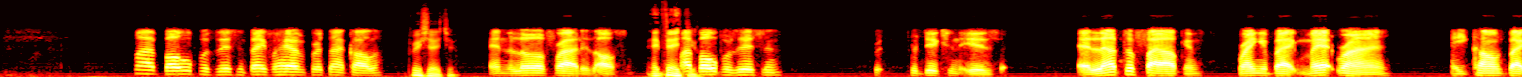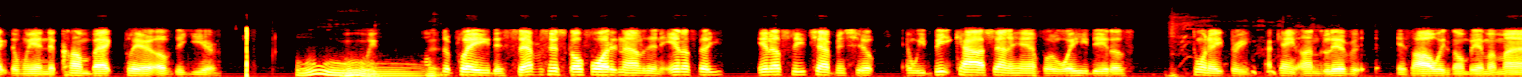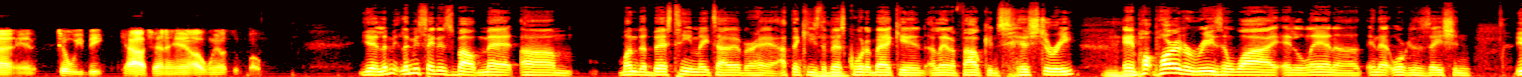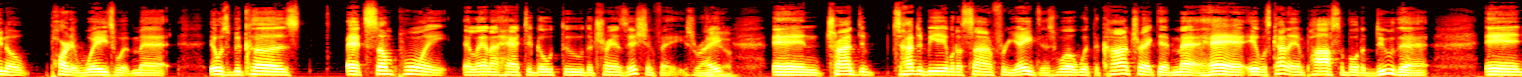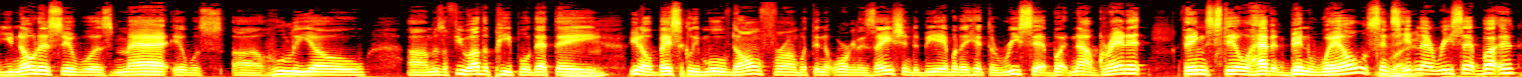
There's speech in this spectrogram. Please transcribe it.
My bold position. Thanks for having first time caller. Appreciate you. And the Love Friday is awesome. Hey, thank my you. bold position pr- prediction is Atlanta Falcons bringing back Matt Ryan, and he comes back to win the comeback player of the year. Ooh. We to play the San Francisco 49ers in the NFL, NFC Championship, and we beat Kyle Shanahan for the way he did us 28-3. I can't undeliver it. It's always going to be in my mind until we beat Kyle Shanahan or win a Super Bowl. Yeah, let me let me say this about Matt. Um, one of the best teammates I've ever had. I think he's the best quarterback in Atlanta Falcons history. And pa- part of the reason why Atlanta and that organization, you know, parted ways with Matt, it was because at some point Atlanta had to go through the transition phase, right? Yeah. And trying to trying to be able to sign free agents. Well, with the contract that Matt had, it was kind of impossible to do that. And you notice it was Matt, it was uh, Julio. Um, there's a few other people that they, you know, basically moved on from within the organization to be able to hit the reset button. Now, granted, things still haven't been well since Right. hitting that reset button.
